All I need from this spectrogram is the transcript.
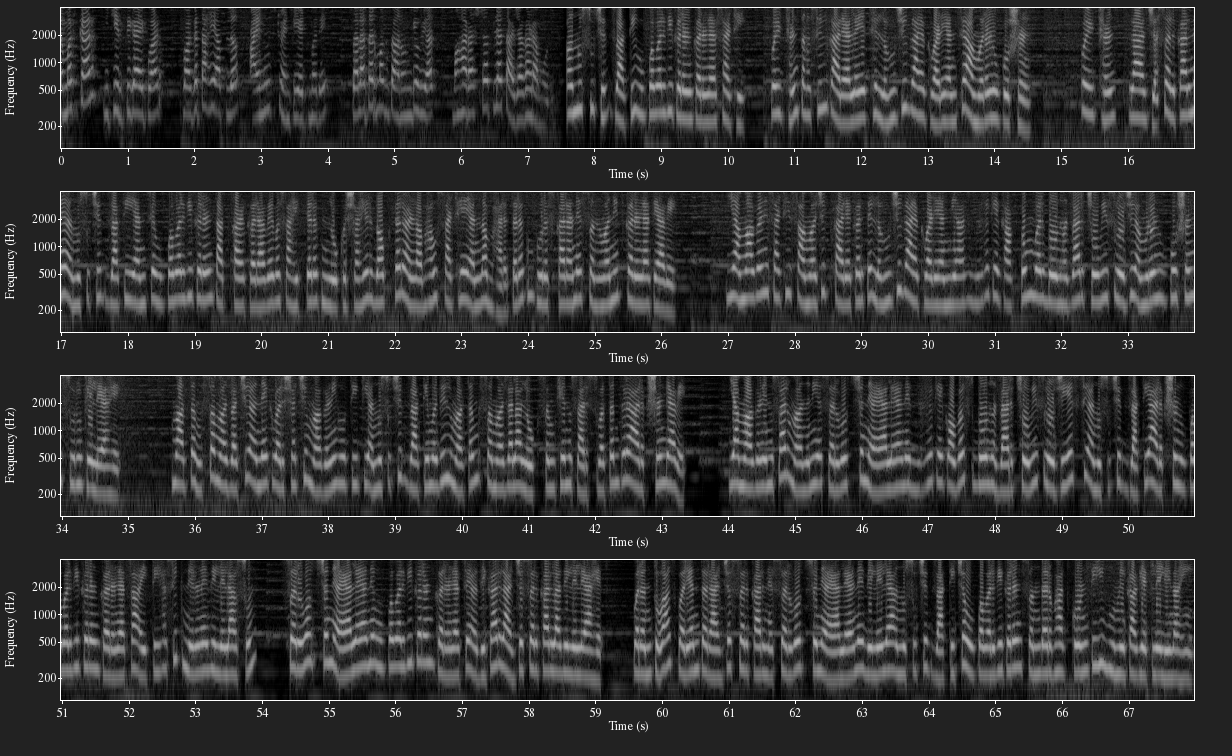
नमस्कार मी कीर्ती गायकवाड. स्वागत आहे आपलं आय न्यूज ट्वेंटी एटमध्ये चला तर मग जाणून घेऊयात महाराष्ट्रातल्या ताज्या घडामोडी. अनुसूचित जाती उपवर्गीकरण करण्यासाठी पैठण तहसील कार्यालय येथे लहुजी गायकवाड यांचे आमरण उपोषण. पैठण राज्य सरकारने अनुसूचित जाती यांचे उपवर्गीकरण तात्काळ करावे व साहित्यरत्न लोकशाहीर डॉक्टर अण्णाभाऊ साठे यांना भारतरत्न पुरस्काराने सन्मानित करण्यात यावे. या मागणीसाठी सामाजिक कार्यकर्ते लहुजी गायकवाड यांनी आज दिनांक एक ऑक्टोबर दोन हजार चोवीस रोजी अमरण उपोषण सुरू केले आहे. मातंग समाजाची अनेक वर्षाची मागणी होती की अनुसूचित जातीमधील मातंग समाजाला लोकसंख्येनुसार स्वतंत्र आरक्षण द्यावे. या मागणीनुसार माननीय सर्वोच्च न्यायालयाने दिनांक एक ऑगस्ट दोन हजार चोवीस रोजी एस सी अनुसूचित जाती आरक्षण उपवर्गीकरण करण्याचा ऐतिहासिक निर्णय दिलेला असून सर्वोच्च न्यायालयाने उपवर्गीकरण करण्याचे अधिकार राज्य सरकारला दिलेले आहेत. परंतु आजपर्यंत राज्य सरकारने सर्वोच्च न्यायालयाने दिलेल्या अनुसूचित जातीच्या उपवर्गीकरण संदर्भात कोणतीही भूमिका घेतलेली नाही.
